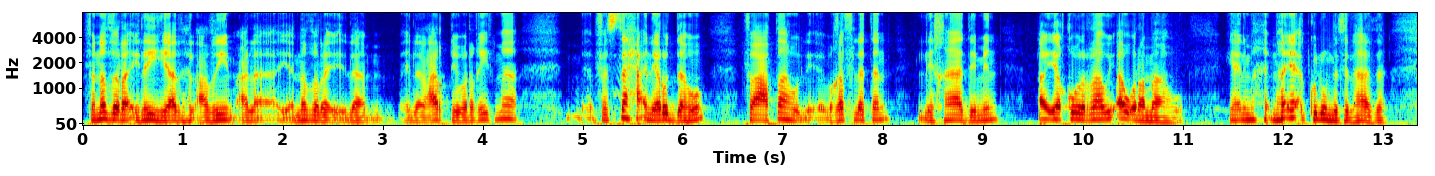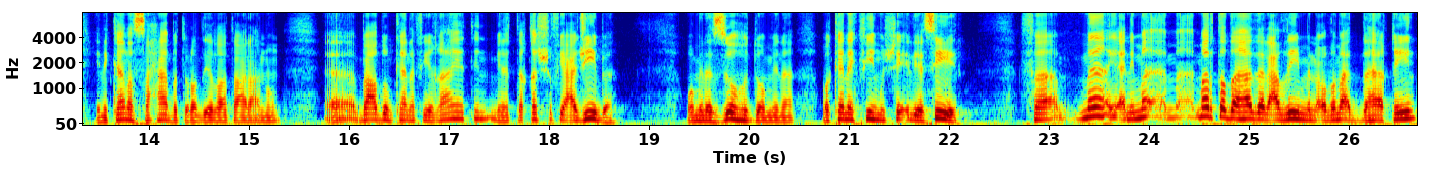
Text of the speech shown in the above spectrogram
فنظر إليه هذا العظيم على نظر إلى إلى العرق والرغيف ما فاستحى أن يرده فأعطاه غفلة لخادم يقول الراوي أو رماه. يعني ما يأكلون مثل هذا. يعني كان الصحابة رضي الله تعالى عنهم آه، بعضهم كان في غاية من التقشف عجيبة ومن الزهد ومن وكان يكفيهم الشيء اليسير. فما يعني ما ما ارتضى هذا العظيم من عظماء الدهاقين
